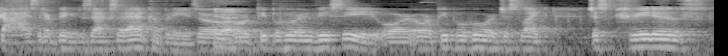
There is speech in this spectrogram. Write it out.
guys that are big execs at ad companies or, Yeah. or people who are in VC or, or people who are just like just creative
